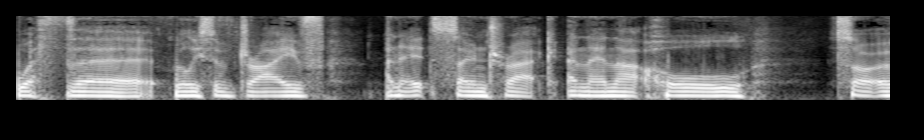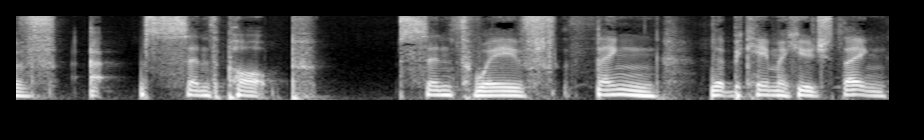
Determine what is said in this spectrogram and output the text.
with the release of Drive and its soundtrack, and then that whole sort of uh, synth pop, synth wave thing that became a huge thing.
